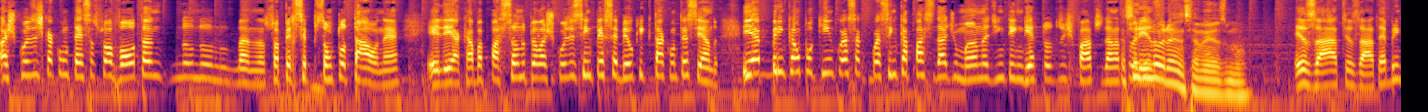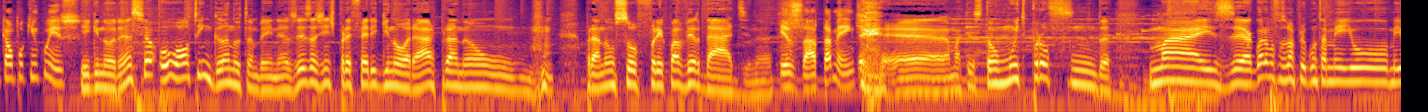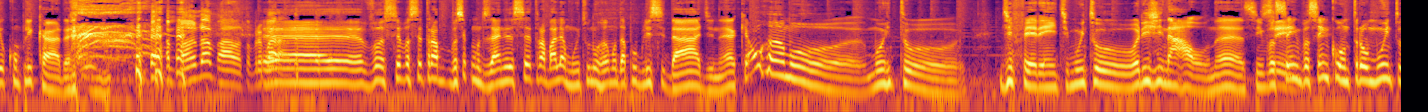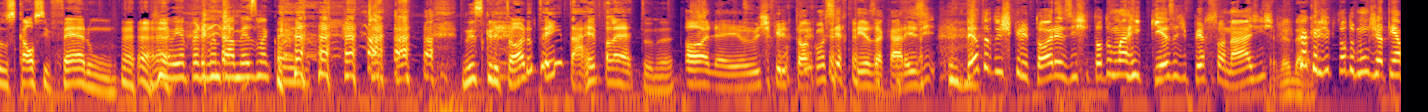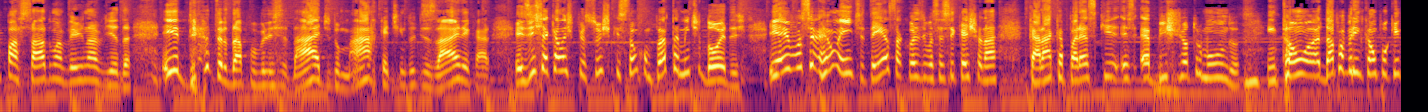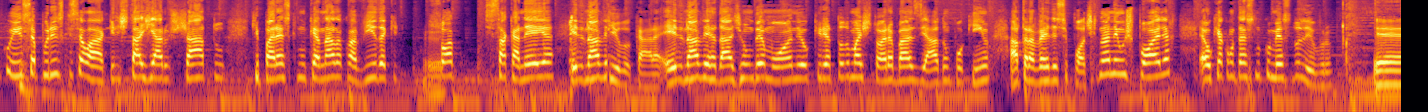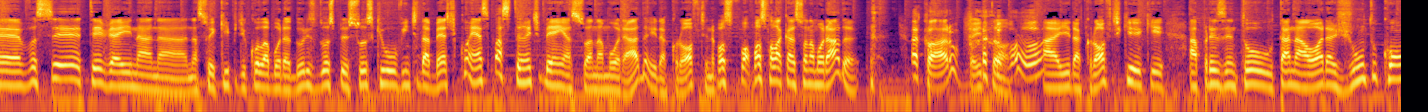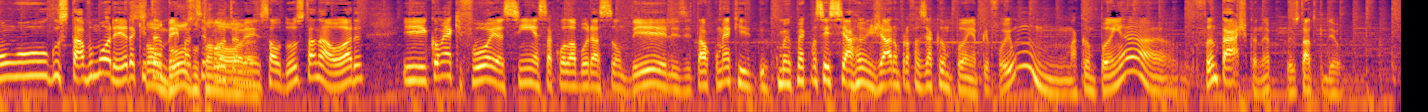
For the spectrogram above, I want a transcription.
as coisas que acontecem à sua volta no- no- na, na sua percepção total, né? Ele acaba passando pelas coisas sem perceber o que está acontecendo. E é brincar um pouquinho com essa, com essa incapacidade humana de entender todos os fatos da Essa natureza. ignorância mesmo. Exato, exato. É brincar um pouquinho com isso. Ignorância ou auto-engano também, né? Às vezes a gente prefere ignorar pra não para não sofrer com a verdade, né? Exatamente. É uma questão muito profunda. Mas é, agora eu vou fazer uma pergunta meio, meio complicada. Manda bala, tô preparado. É, você, você, você, como designer, você trabalha muito no ramo da publicidade, né? Que é um ramo muito diferente, muito original, né? Assim, você, Sim. você encontrou muitos calciferum Eu ia perguntar a mesma coisa. no escritório, tem, tá repleto, né? Olha, o escritório, com certeza, cara. Exi- Dentro do escritório existe toda uma riqueza de personagens É que eu acredito que todo mundo já tenha passado uma vez na vida. E dentro da publicidade, do marketing, do design, cara, existe aquelas pessoas que estão completamente doidas. E aí você realmente tem essa coisa de você se questionar: caraca, parece que é bicho de outro mundo. Então eh, dá pra brincar um pouquinho com isso. É por isso que, sei lá, aquele estagiário chato que parece que não quer nada com a vida, que só te sacaneia, ele na aquilo, cara. Ele na verdade é um demônio. Eu queria toda uma história baseada um pouquinho através desse plot. Que não é nenhum spoiler, é o que acontece no começo do livro. É, você teve aí na, na, na sua equipe de colaboradores duas pessoas que o ouvinte da Best conhece bastante bem. A sua namorada, aí da Croft, né? Posso, posso falar que é a sua namorada? É claro. Então, a Ida Croft, que, que apresentou o Tá Na Hora junto com o Gustavo Moreira, que Saudoso também Tá participou Na Hora. também. Saudoso Tá Na Hora. E como é que foi, assim, essa colaboração deles e tal? Como é que, como é, como é que vocês se arranjaram pra fazer a campanha? Porque foi um- uma campanha fantástica, né? O resultado que deu.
